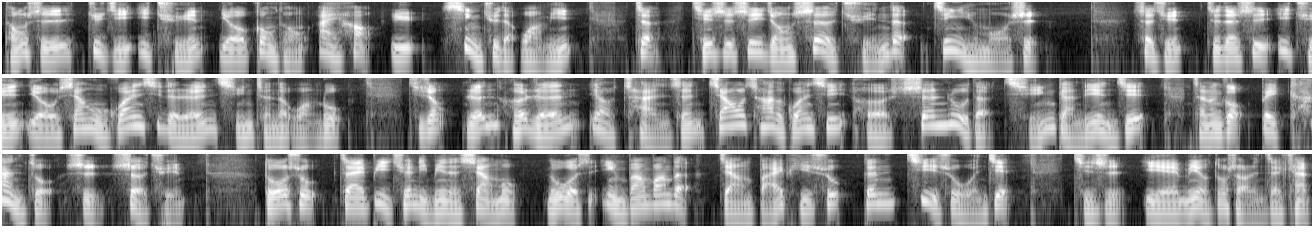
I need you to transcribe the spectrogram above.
同时聚集一群有共同爱好与兴趣的网民，这其实是一种社群的经营模式。社群指的是一群有相互关系的人形成的网络，其中人和人要产生交叉的关系和深入的情感链接，才能够被看作是社群。多数在币圈里面的项目，如果是硬邦邦的讲白皮书跟技术文件，其实也没有多少人在看，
